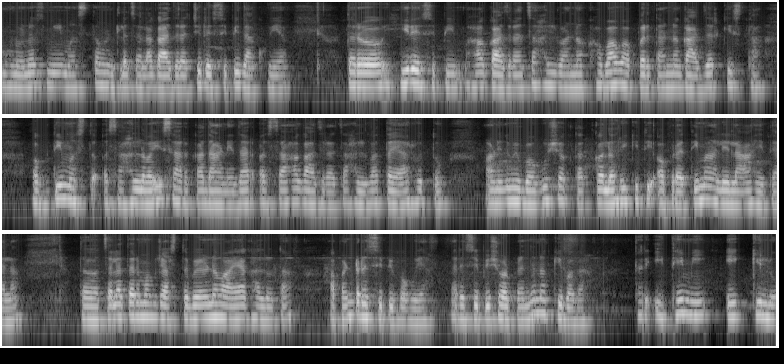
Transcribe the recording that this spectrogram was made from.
म्हणूनच मी मस्त म्हटलं चला गाजराची रेसिपी दाखवूया. तर ही रेसिपी हा गाजराचा हलवा न खवा वापरताना गाजर किस्ता अगदी मस्त असा हलवाईसारखा दाणेदार असा हा गाजराचा हलवा तयार होतो. आणि तुम्ही बघू शकतात कलरही किती अप्रतिम आलेला आहे त्याला. तर चला तर मग जास्त वेळ न वाया घालवता आपण रेसिपी बघूया. रेसिपी शॉर्टपर्यंत नक्की बघा. तर इथे मी एक किलो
